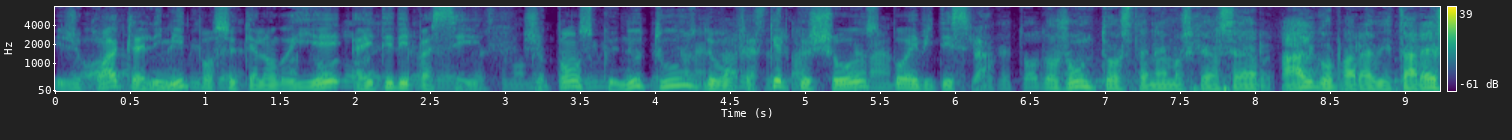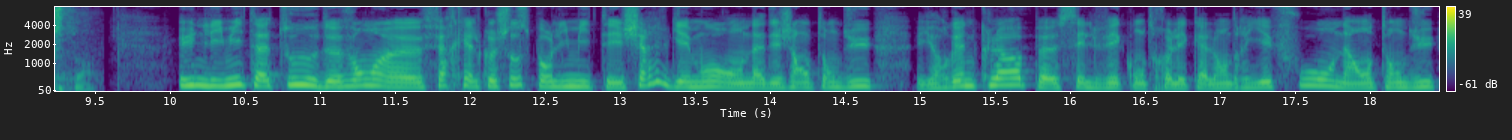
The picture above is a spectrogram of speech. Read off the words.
Et je crois que la limite pour ce calendrier a été dépassée. Je pense que nous tous devons faire quelque chose pour éviter cela. Une limite à tout, nous devons euh, faire quelque chose pour limiter. Sheriff Guémour, on a déjà entendu Jürgen Klopp euh, s'élever contre les calendriers fous, on a entendu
